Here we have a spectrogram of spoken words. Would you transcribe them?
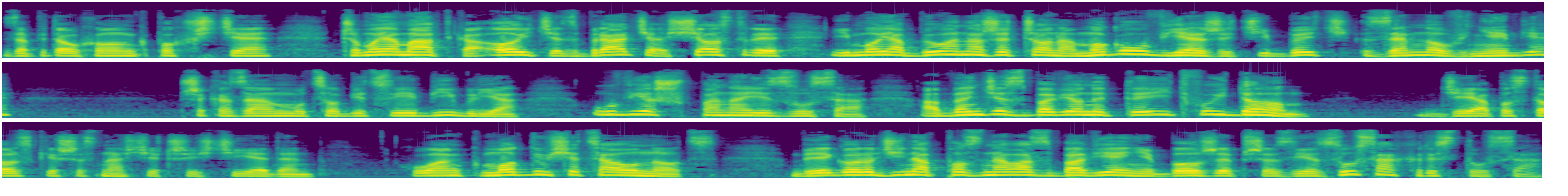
Zapytał Hong po chrzcie. Czy moja matka, ojciec, bracia, siostry i moja była narzeczona mogą uwierzyć i być ze mną w niebie? Przekazałem mu, co obiecuje Biblia. Uwierz w Pana Jezusa, a będzie zbawiony ty i twój dom. Dzieje apostolskie 16:31. Huang modlił się całą noc, by jego rodzina poznała zbawienie Boże przez Jezusa Chrystusa.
